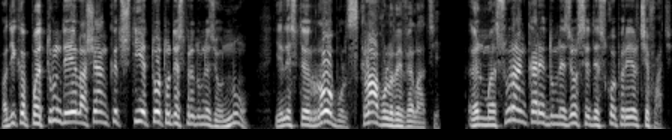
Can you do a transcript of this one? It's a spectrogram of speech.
Adică pătrunde el așa încât știe totul despre Dumnezeu. Nu. El este robul, sclavul revelației. În măsura în care Dumnezeu se descoperă, el ce face?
